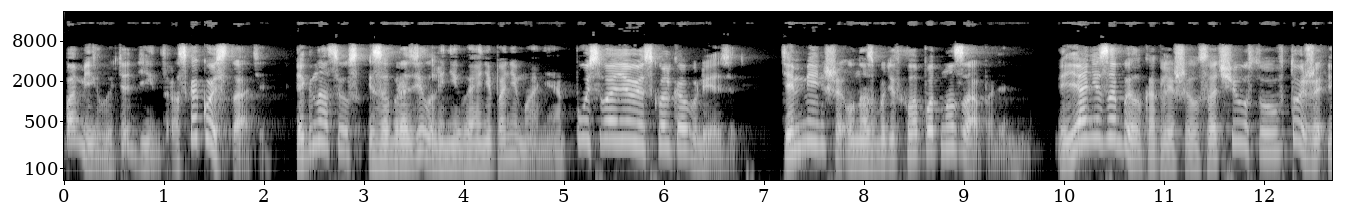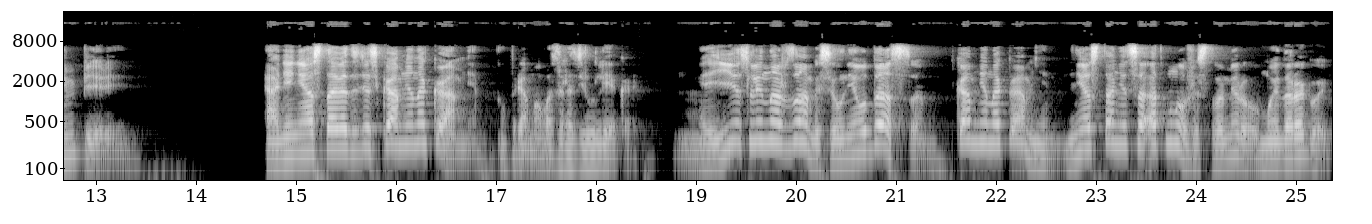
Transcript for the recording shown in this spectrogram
«Помилуйте, Динтра, с какой стати?» Игнациус изобразил ленивое непонимание. «Пусть воюет сколько влезет. Тем меньше у нас будет хлопот на Западе. Я не забыл, как лишился чувств в той же империи». «Они не оставят здесь камня на камне», – упрямо возразил лекарь. «Если наш замысел не удастся, камня на камне не останется от множества миров, мой дорогой.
